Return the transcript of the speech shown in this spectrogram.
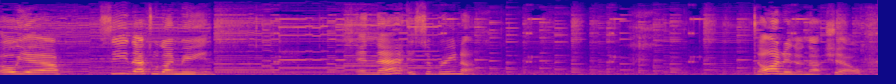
Oh, yeah. See, that's what I mean. And that is Sabrina. Not in a nutshell.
